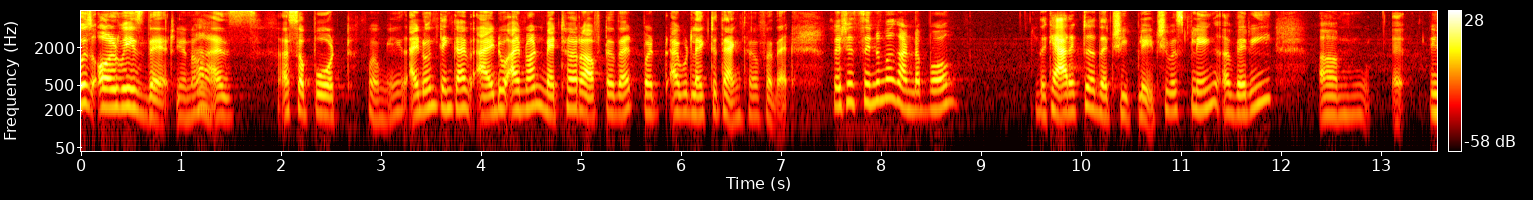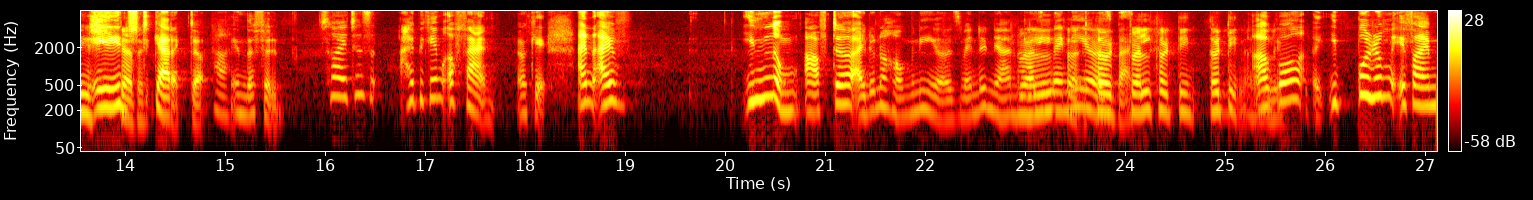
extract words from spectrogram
was always there you know as a support for me. I don't think I've I do I've not met her after that, but I would like to thank her for that. പക്ഷേ സിനിമ കണ്ടപ്പോൾ the character that she played, she was playing a very um, Aged aged character in the film. So I just I became a fan. Okay, and I've ഇന്നും ആഫ്റ്റർ ഐ ഡോ know how many years went ഞാൻ മെനി ഇയേഴ്സ് അപ്പോൾ ഇപ്പോഴും if I am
